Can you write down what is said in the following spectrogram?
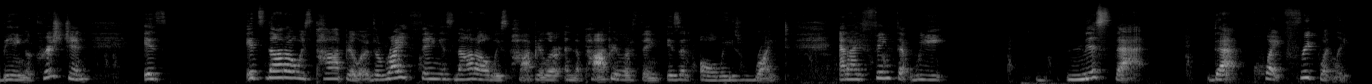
being a Christian. Is it's not always popular. The right thing is not always popular, and the popular thing isn't always right. And I think that we miss that that quite frequently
